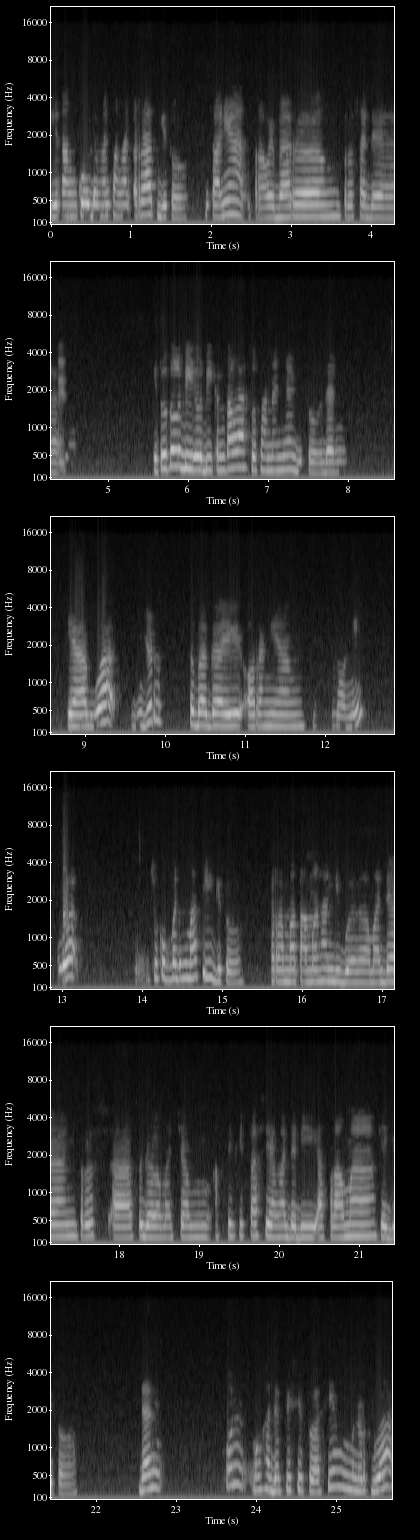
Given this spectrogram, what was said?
dirangkul dengan sangat erat gitu. Misalnya terawih bareng, terus ada Iya. itu tuh lebih lebih kental lah suasananya gitu. Dan ya gue jujur sebagai orang yang nonis, gue cukup menikmati gitu ramah tamahan di bulan Ramadan terus uh, segala macam aktivitas yang ada di asrama kayak gitu dan pun menghadapi situasi yang menurut gua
